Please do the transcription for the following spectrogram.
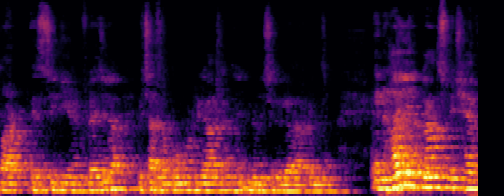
Part is cilia and flagella which are locomotory organs in unicellular organism. In higher plants which have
